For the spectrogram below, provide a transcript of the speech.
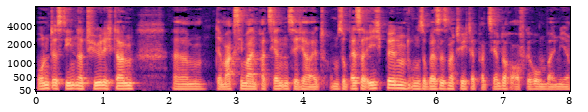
Und es dient natürlich dann ähm, der maximalen Patientensicherheit. Umso besser ich bin, umso besser ist natürlich der Patient auch aufgehoben bei mir.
